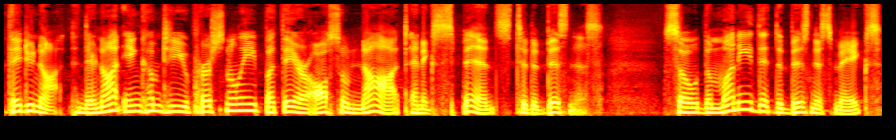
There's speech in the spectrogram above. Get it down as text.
They do not. They're not income to you personally, but they are also not an expense to the business. So, the money that the business makes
